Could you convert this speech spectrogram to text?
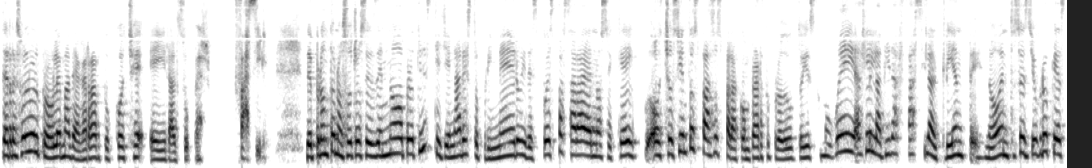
te resuelvo el problema de agarrar tu coche e ir al súper fácil. De pronto nosotros es de, no, pero tienes que llenar esto primero y después pasar a no sé qué, 800 pasos para comprar tu producto. Y es como, güey, hazle la vida fácil al cliente, ¿no? Entonces yo creo que es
